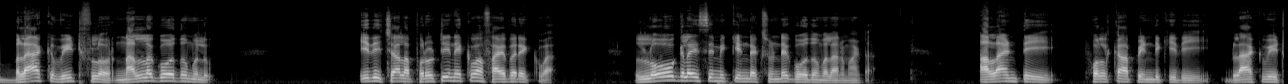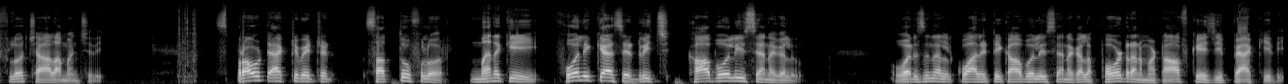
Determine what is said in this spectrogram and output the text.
బ్లాక్ వీట్ ఫ్లోర్ నల్ల గోధుమలు. ఇది చాలా ప్రోటీన్ ఎక్కువ ఫైబర్ ఎక్కువ. లో గ్లైసెమిక్ ఇండెక్స్ ఉండే గోధుమలు అనమాట అలాంటి పుల్కా పిండికి ఇది బ్లాక్ వీట్ ఫ్లోర్ చాలా మంచిది. స్ప్రౌట్ యాక్టివేటెడ్ సత్తు ఫ్లోర్ మనకి ఫోలిక్ యాసిడ్ రిచ్ కాబోలీ శనగలు. ఒరిజినల్ క్వాలిటీ కాబోలీ శనగల పౌడర్ అనమాట హాఫ్ కేజీ ప్యాక్ ఇది.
